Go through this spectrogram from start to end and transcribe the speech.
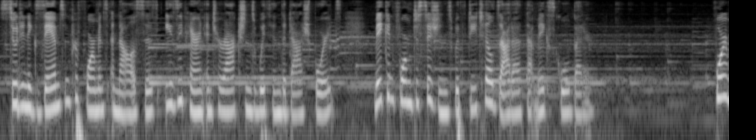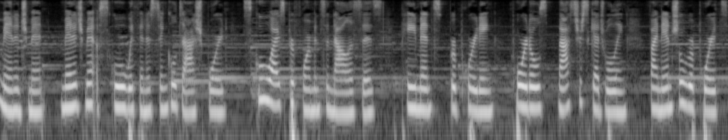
student exams and performance analysis, easy parent interactions within the dashboards, Make informed decisions with detailed data that make school better. For management, management of school within a single dashboard, school wise performance analysis, payments, reporting, portals, master scheduling, financial reports,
